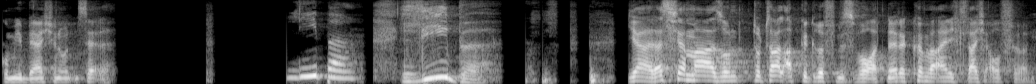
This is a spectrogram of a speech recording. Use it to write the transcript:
Gummibärchen und ein Zettel. Liebe. Liebe. Ja, das ist ja mal so ein total abgegriffenes Wort, ne? Da können wir eigentlich gleich aufhören.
